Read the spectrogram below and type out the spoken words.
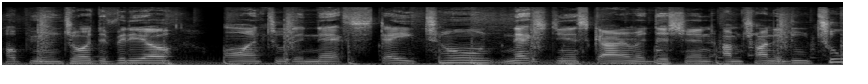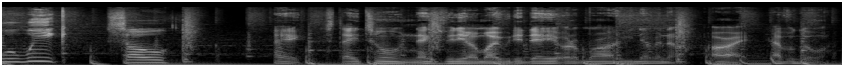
Hope you enjoyed the video. On to the next. Stay tuned. Next Gen Skyrim Edition. I'm trying to do two a week. So, hey, stay tuned. Next video might be today or tomorrow. You never know. All right. Have a good one.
